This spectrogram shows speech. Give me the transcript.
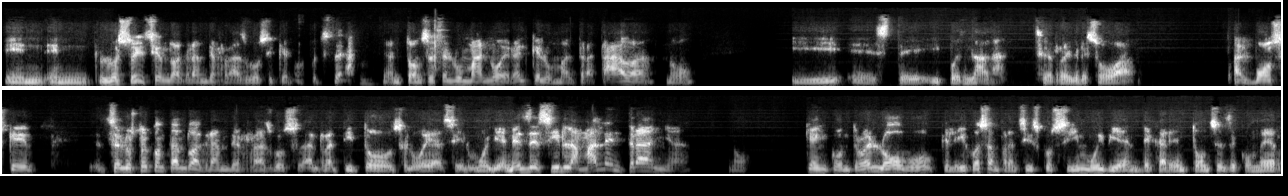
en, lo estoy diciendo a grandes rasgos y que pues, entonces el humano era el que lo maltrataba, ¿no? Y este, y pues nada, se regresó a, al bosque. Se lo estoy contando a grandes rasgos, al ratito se lo voy a decir muy bien. Es decir, la mala entraña, ¿no? Que encontró el lobo, que le dijo a San Francisco, sí, muy bien, dejaré entonces de comer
